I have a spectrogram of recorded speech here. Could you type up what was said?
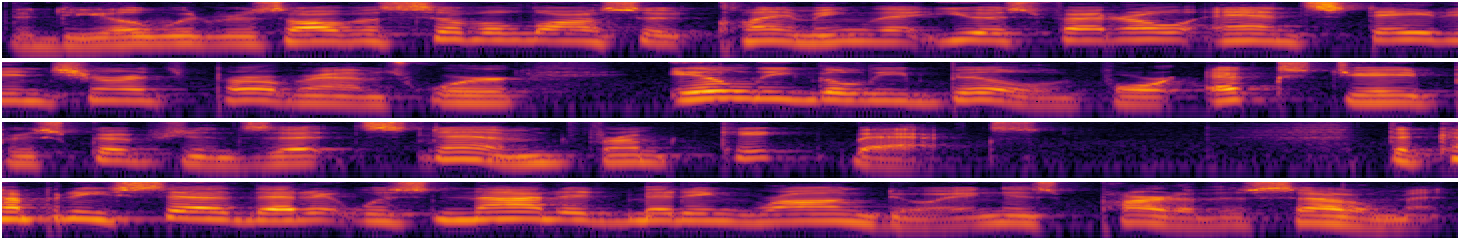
The deal would resolve a civil lawsuit claiming that U.S. federal and state insurance programs were illegally billed for Exjade prescriptions that stemmed from kickbacks. The company said that it was not admitting wrongdoing as part of the settlement.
